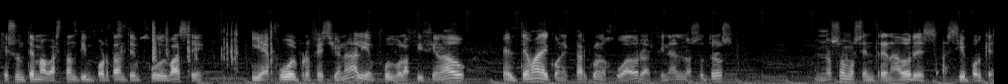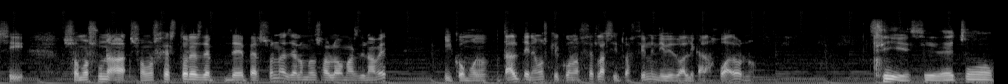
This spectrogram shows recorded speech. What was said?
que es un tema bastante importante en fútbol base y en fútbol profesional y en fútbol aficionado, el tema de conectar con el jugador. Al final nosotros no somos entrenadores así porque sí, somos, una, somos gestores de, personas, ya lo hemos hablado más de una vez, y como tal tenemos que conocer la situación individual de cada jugador, ¿no? Sí, sí, de hecho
